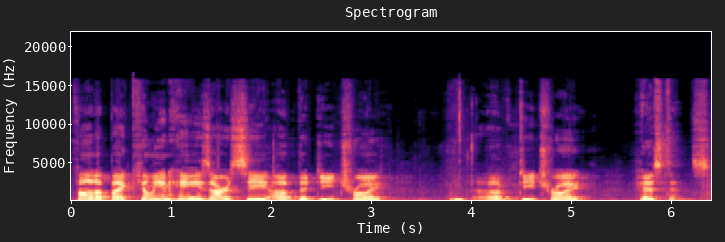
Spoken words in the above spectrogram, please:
Followed up by Killian Hayes, RC of the Detroit of Detroit Pistons.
